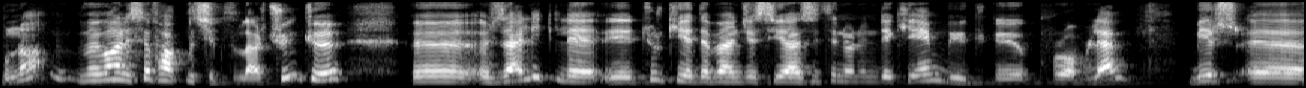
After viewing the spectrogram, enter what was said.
buna ve maalesef haklı çıktılar. Çünkü e, özellikle e, Türkiye'de bence siyasetin önündeki en büyük e, problem bir e,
